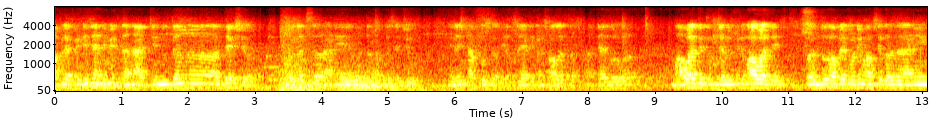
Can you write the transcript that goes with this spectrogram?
आपल्या भेटीच्या निमित्तानं आजचे नूतन अध्यक्ष वर्गत सर आणि नूतन आपले सचिव निलेश ठाकूर सर यांचं या ठिकाणी स्वागत करतो. आणि त्याचबरोबर मावळते तुमच्या दृष्टीने मावळते परंतु आपले टोनी म्हापसेकर सर आणि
